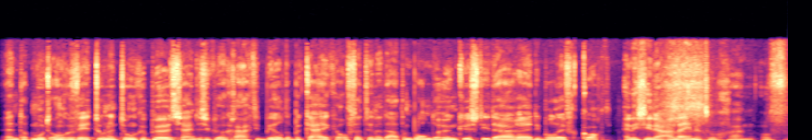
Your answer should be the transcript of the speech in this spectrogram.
En dat moet ongeveer toen en toen gebeurd zijn. Dus ik wil graag die beelden bekijken. Of dat inderdaad een blonde hunk is die daar die boel heeft gekocht. En is hij daar alleen naartoe gegaan? Of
